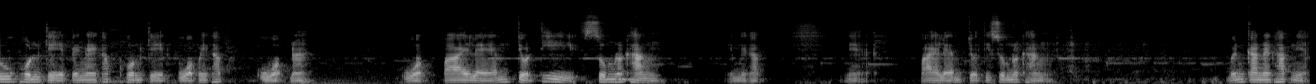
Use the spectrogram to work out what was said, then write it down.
ดูโคนเกตเป็นไงครับโคนเกตอวบไหมครับอวบนะอวบปลายแหลมจุดที่ซุ้มระฆังเห็นไหมครับเนี่ย ปลายแหลมจุดที่ซุ้มระฆัง เหมือนกันนะครับเนี่ย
